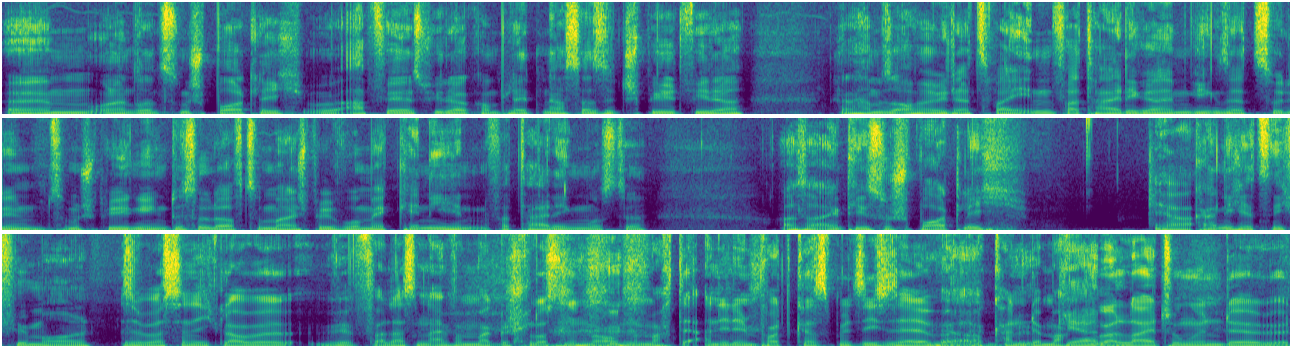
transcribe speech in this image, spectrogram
Ähm, und ansonsten sportlich, äh, Abwehr ist wieder komplett, Nassasic spielt wieder. Dann haben sie auch mal wieder zwei Innenverteidiger im Gegensatz zu dem, zum Spiel gegen Düsseldorf zum Beispiel, wo McKenny hinten verteidigen musste. Also eigentlich so sportlich Ja, kann ich jetzt nicht viel maulen. Sebastian, ich glaube, wir verlassen einfach mal geschlossenen Raum, dann macht der Andi den Podcast mit sich selber. Ja, er kann, der macht gerne. Überleitungen, der,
